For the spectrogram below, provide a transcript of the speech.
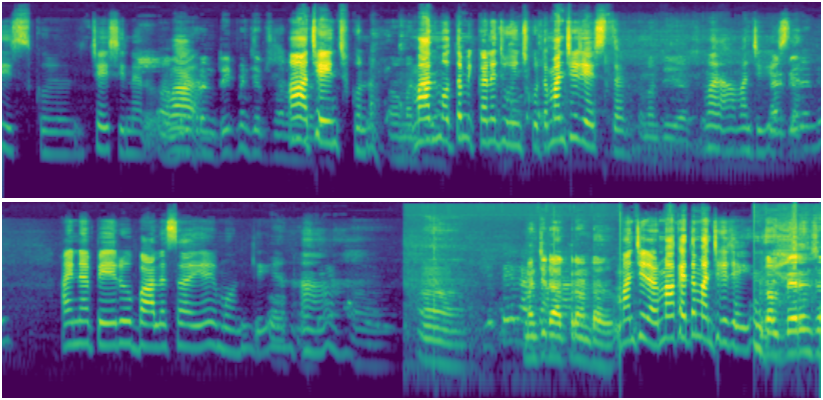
తీసుకు చేసినారు. చేయించుకున్నాం. మాది మొత్తం ఇక్కడనే చూపించుకుంటాం మంచిగా చేస్తాడు. మంచిగా చేస్తాడు? ఆయన పేరు బాలసాయి ఏమో ఉంది. మంచి డాక్టర్ అంటారు. మంచి మాకైతే మంచిగా చేయండి అంటే వాళ్ళ పేరెంట్స్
